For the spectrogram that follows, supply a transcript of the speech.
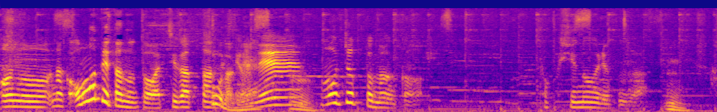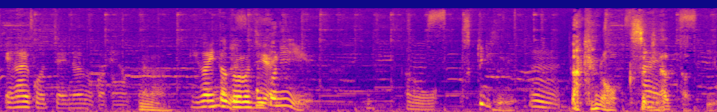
あのなんか思ってたのとは違ったんですよね。ね。もうちょっとなんか特殊能力がうん。えらいこっちゃいないのかと思ったうん。ら、意外と泥仕合にあのすっきりするうん。だけの薬だったっていう、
